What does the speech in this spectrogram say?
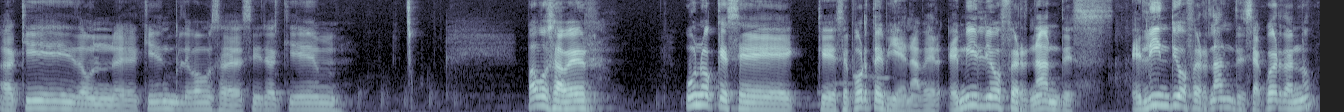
Aquí, don, eh, ¿quién le vamos a decir aquí? Vamos a ver, uno que se, que se porte bien. A ver, Emilio Fernández, el indio Fernández, ¿se acuerdan, no?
